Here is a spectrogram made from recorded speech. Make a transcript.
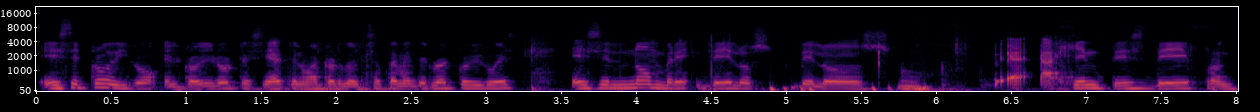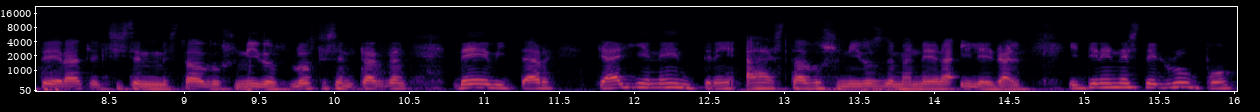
Ese código, el código que sea, que no me acuerdo exactamente cuál código es, es el nombre de los, de los eh, agentes de frontera que existen en Estados Unidos, los que se encargan de evitar que alguien entre a Estados Unidos de manera ilegal. Y tienen este grupo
